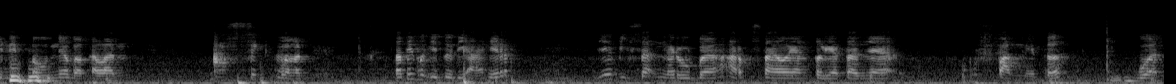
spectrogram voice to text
Ini tone-nya bakalan asik banget tapi begitu di akhir dia bisa ngerubah art style yang kelihatannya fun itu buat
